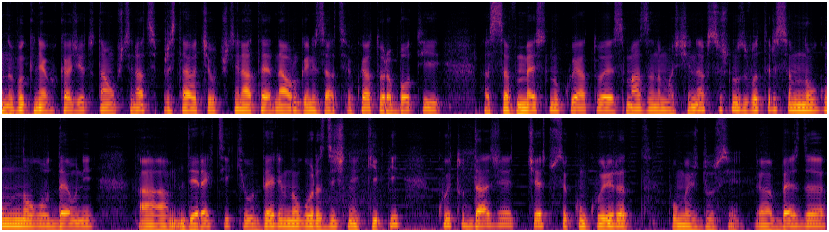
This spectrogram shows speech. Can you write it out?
навън някой каже, ето там общината, се представя, че общината е една организация, която работи а, съвместно, която е смазана машина. Всъщност вътре са много, много отделни а, дирекции, отдели, много различни екипи, които даже често се конкурират помежду си, без да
